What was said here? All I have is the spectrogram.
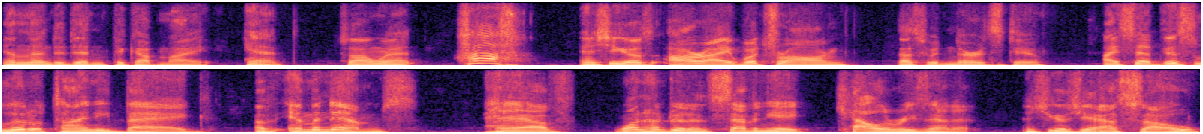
And Linda didn't pick up my hint, so I went, "Ha." And she goes, "All right, what's wrong?" That's what nerds do. I said, "This little tiny bag of M&Ms have 178 calories in it." And she goes, Yeah, so?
